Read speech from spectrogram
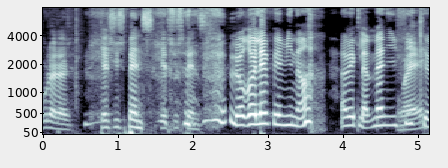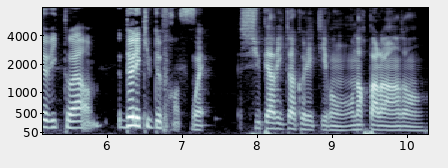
Ouh là là, quel suspense, quel suspense. le relais féminin avec la magnifique victoire de l'équipe de France. Ouais, super victoire collective. On, en reparlera hein, dans,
